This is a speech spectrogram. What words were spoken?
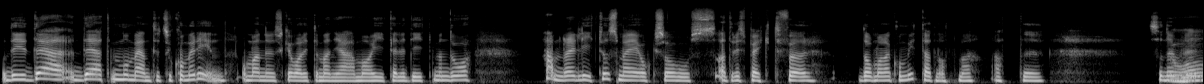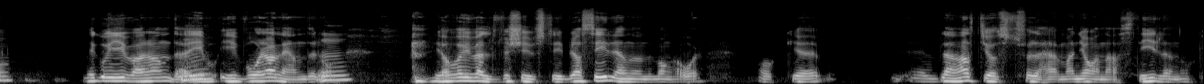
Och det är ju det, det momentet som kommer in, om man nu ska vara lite manjama och hit eller dit. Men då hamnar det lite hos mig också hos att respekt för de man har committat något med. Att, eh, så det blir... det går i varandra Mm. i, i våra länder. Då. Mm, Jag var ju väldigt förtjust i Brasilien under många år. Och eh, bland annat just för det här manjana-stilen. Och,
